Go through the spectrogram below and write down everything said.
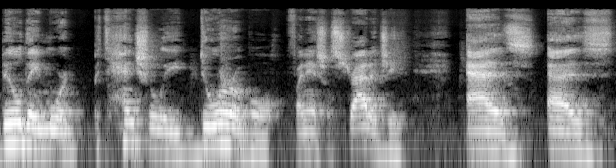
build a more potentially durable financial strategy as as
